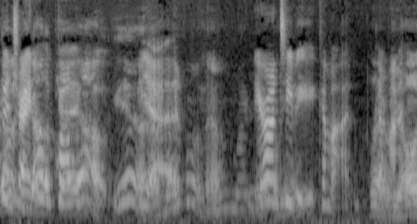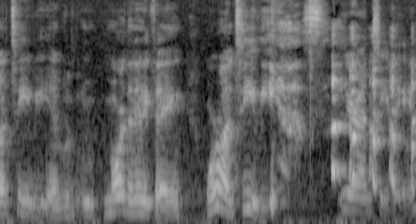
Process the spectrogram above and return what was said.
would have been trying to look pop good. Out. Yeah. Yeah. Come on now. Like, You're on I mean- TV. Come on. Right, Come we're on. on TV, and more than anything, we're on TV. You're on TV.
